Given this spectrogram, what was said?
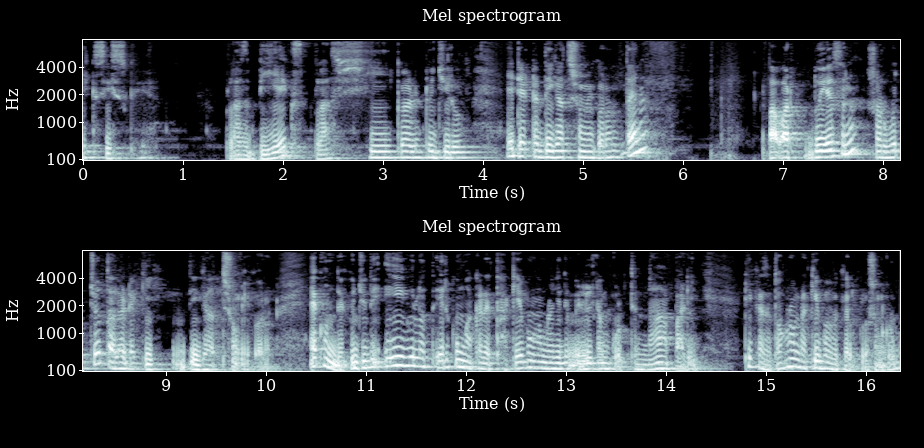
X square plus B X plus C equal to zero এটা একটা দ্বিঘাত সমীকরণ, তাই না? পাওয়ার দুই আছে না, সর্বোচ্চ, তাহলে এটা কি দ্বিঘাত সমীকরণ? এখন দেখো, যদি এইগুলো এরকম আকারে থাকে এবং আমরা যদি মিডল টার্ম করতে না পারি, ঠিক আছে, তখন আমরা কীভাবে ক্যালকুলেশন করব?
